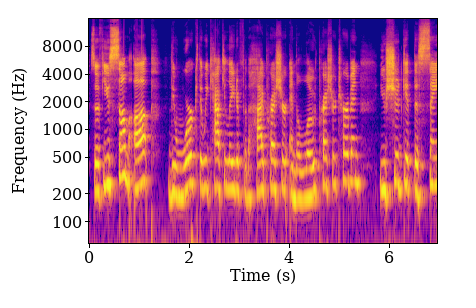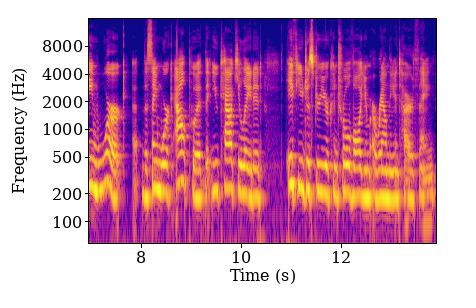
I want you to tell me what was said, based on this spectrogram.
So if you sum up the work that we calculated for the high pressure and the low pressure turbine, you should get the same work, the same work output that you calculated if you just drew your control volume around the entire thing.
